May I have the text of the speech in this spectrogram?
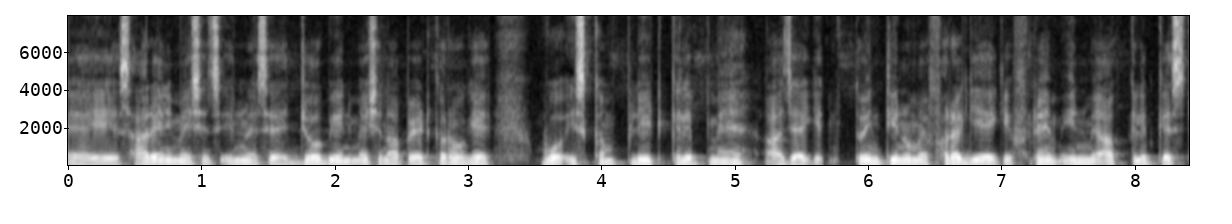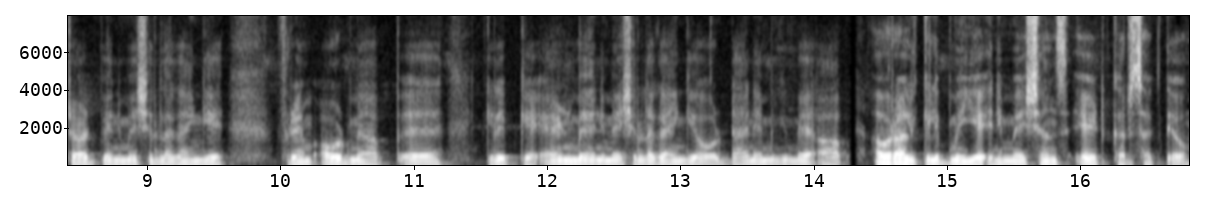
ये सारे एनिमेशन इनमें से जो भी एनिमेशन आप ऐड करोगे, वो इस कंप्लीट क्लिप में आ जाएगी। तो इन तीनों में फ़र्क ये है कि फ्रेम इन में आप क्लिप के स्टार्ट पे एनिमेशन लगाएँगे फ्रेम आउट में आप क्लिप के एंड में एनिमेशन लगाएँगे और डायनेमिक में आप ओवरऑल क्लिप में ये एनिमेशन ऐड कर सकते हो।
